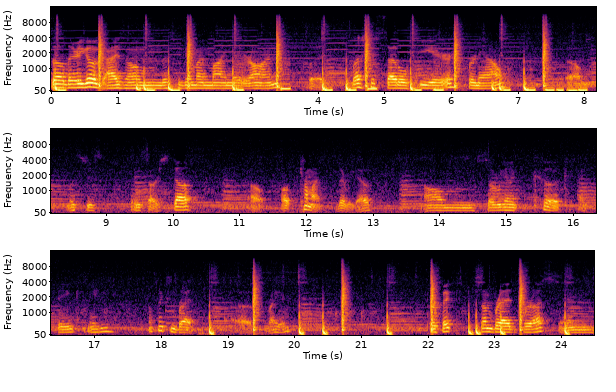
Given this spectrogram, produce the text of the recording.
So there you go guys, um, this could be in my mind later on, but let's just settle here for now. Um, let's just place our stuff. Oh, oh, come on, there we go. Um, so we're gonna cook, I think, maybe? Let's make some bread, uh, right here. Perfect, some bread for us, and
